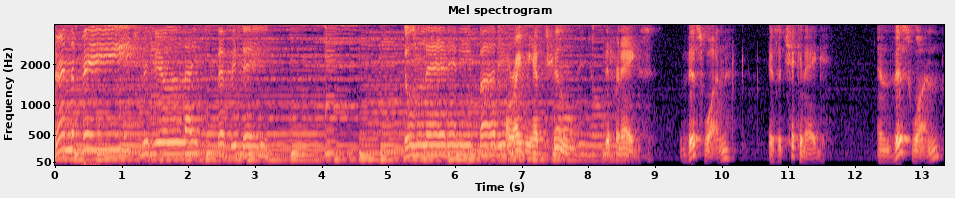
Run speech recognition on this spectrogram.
Turn the page, live your life every day. Don't let anybody. All right, we have two different eggs. This one is a chicken egg, and this one,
